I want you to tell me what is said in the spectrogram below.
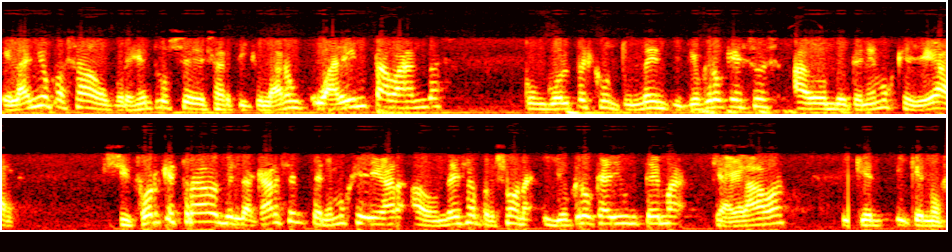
El año pasado, por ejemplo, se desarticularon 40 bandas con golpes contundentes. Yo creo que eso es a donde tenemos que llegar si fue orquestado desde la cárcel, tenemos que llegar a donde esa persona. Y yo creo que hay un tema que agrava y que, y que nos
